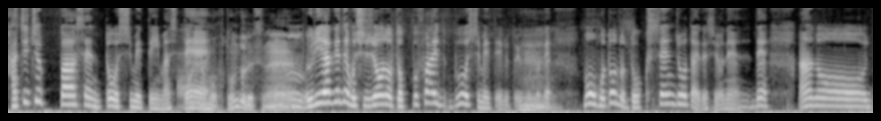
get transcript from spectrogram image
80%を占めていましあて、でもほとんどですね。うん、売上でも市場のトップ5を占めているということで、うんもうほとんど独占状態ですよね。で、あのー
